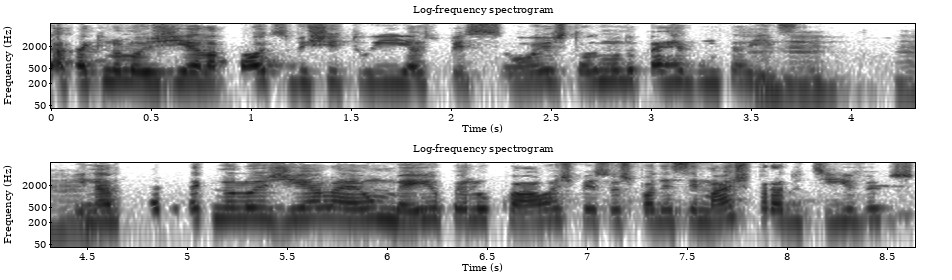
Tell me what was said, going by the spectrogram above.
A tecnologia ela pode substituir as pessoas? Todo mundo pergunta isso. Uhum, uhum. E na verdade, a tecnologia ela é um meio pelo qual as pessoas podem ser mais produtivas.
